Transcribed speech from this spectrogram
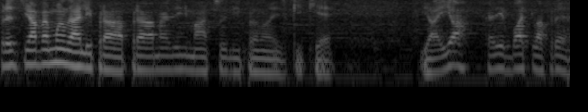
Francis já vai mandar ali pra, pra Marlene Matos ali pra nós o que que é. E aí, ó, cadê? Bote lá, Fran.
